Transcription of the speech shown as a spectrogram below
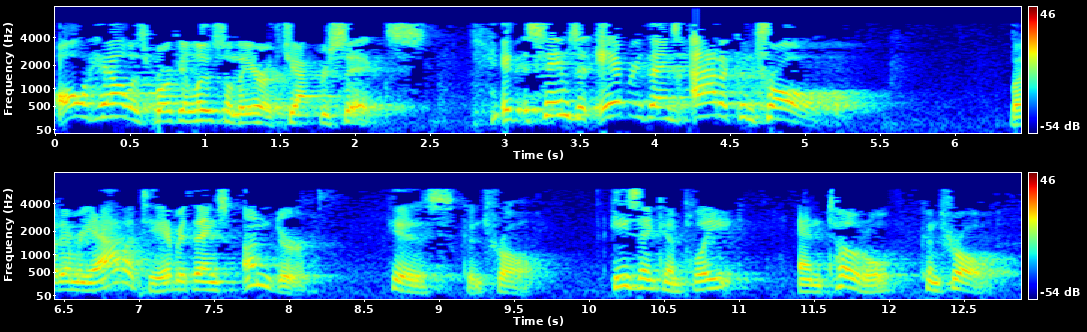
All hell is broken loose on the earth, chapter 6. It seems that everything's out of control. But in reality, everything's under His control. He's in complete and total control.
